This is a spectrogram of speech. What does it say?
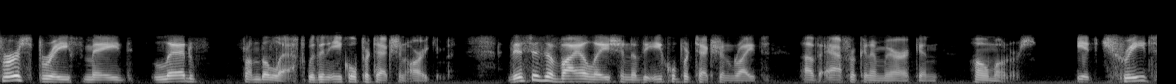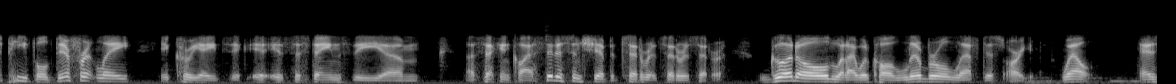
first brief made led from the left with an equal protection argument. This is a violation of the equal protection rights of African American homeowners. It treats people differently. It creates, it, it sustains the um, uh, second class citizenship, et cetera, et cetera, et cetera. Good old, what I would call liberal leftist argument. Well, as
